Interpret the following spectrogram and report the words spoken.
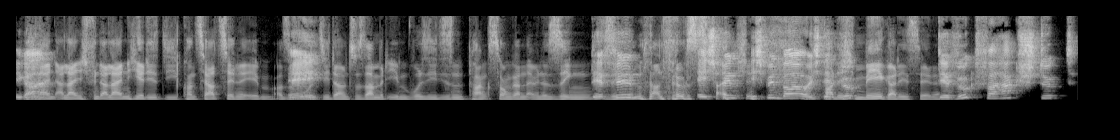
Egal. Ja, allein, allein, ich finde allein hier die, die Konzertszene eben, also Ey. wo sie dann zusammen mit ihm, wo sie diesen Punk-Song dann am Ende singen. Der singen, Film, ich bin, ich bin bei euch. Der Fand wirkt, ich mega, die Szene. Der wirkt verhackstückt,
